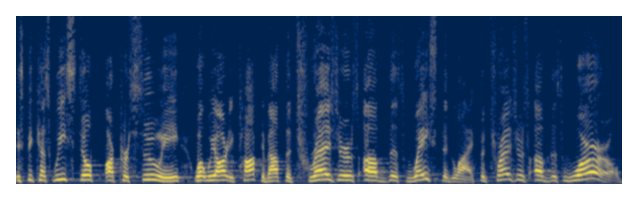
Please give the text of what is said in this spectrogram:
is because we still are pursuing what we already talked about the treasures of this wasted life, the treasures of this world,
